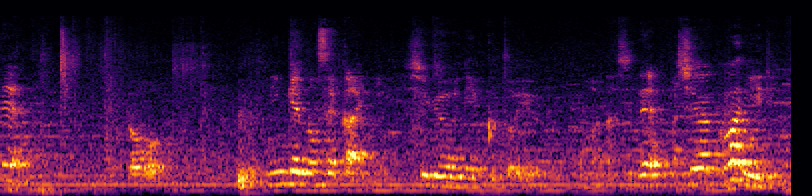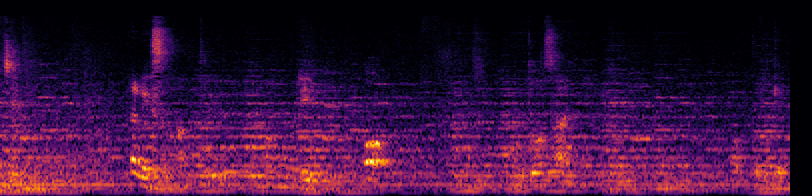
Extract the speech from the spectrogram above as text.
で、えっと、人間の世界に修行に行くというお話で主役はニリチ。タリスマンというお守りをお父さんに持っていけと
